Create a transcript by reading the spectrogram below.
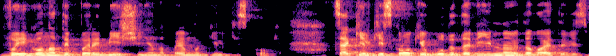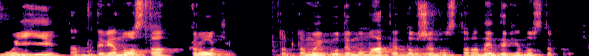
виконати переміщення на певну кількість кроків. Ця кількість кроків буде довільною. Давайте візьму її там 90 кроків. Тобто ми будемо мати довжину сторони 90 кроків.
